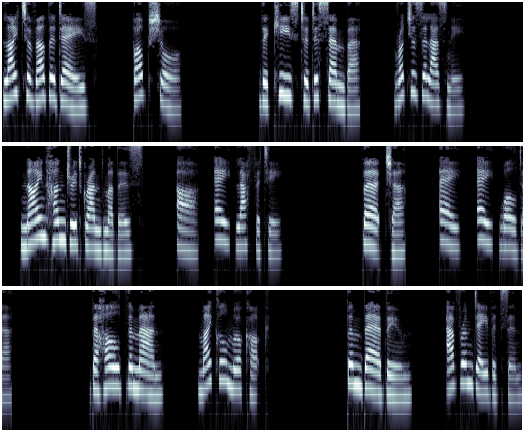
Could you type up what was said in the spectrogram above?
Light of Other Days. Bob Shaw. The Keys to December. Roger Zelazny. 900 Grandmothers. R. A. Lafferty. Bircher. A. A. Walder. Behold the Man. Michael Moorcock. Boom Avram Davidson.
